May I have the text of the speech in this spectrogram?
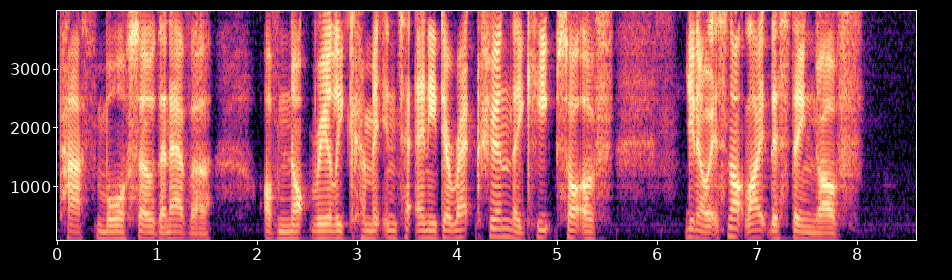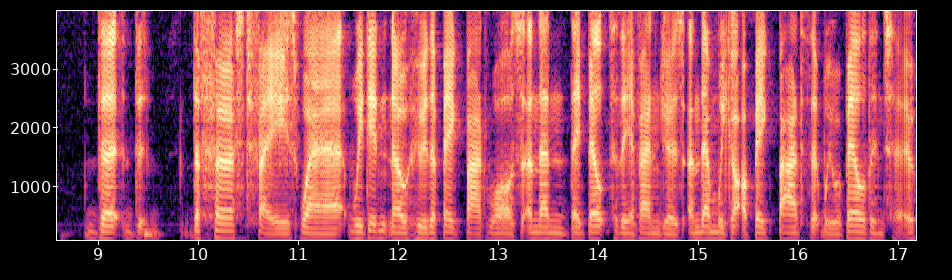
path more so than ever of not really committing to any direction. They keep sort of you know, it's not like this thing of the, the the first phase where we didn't know who the big bad was, and then they built to the Avengers, and then we got a big bad that we were building to.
